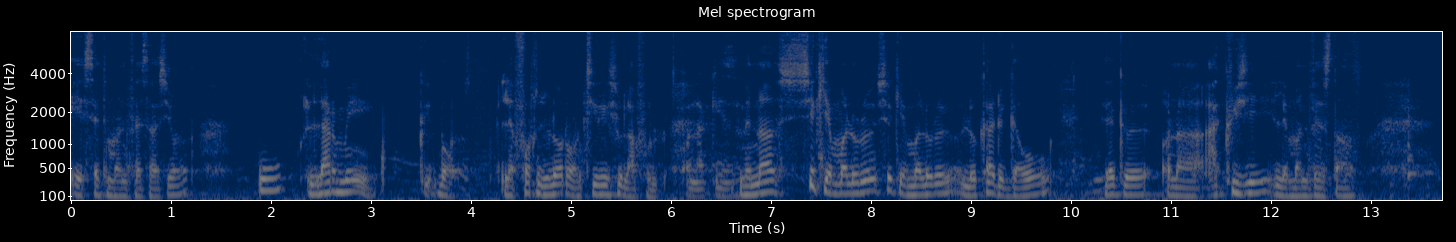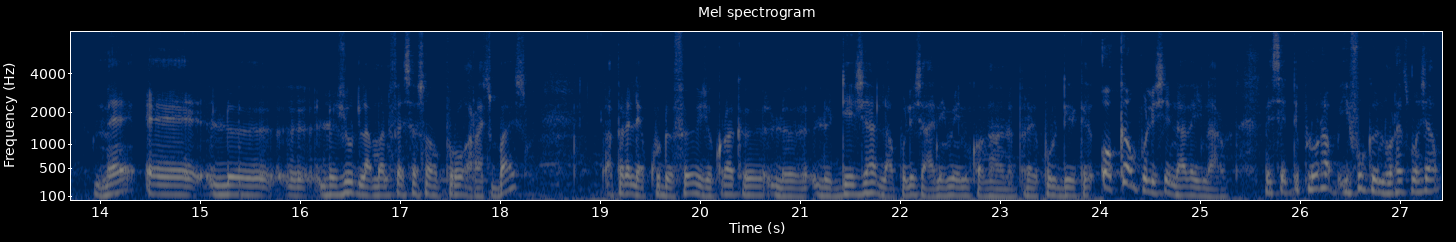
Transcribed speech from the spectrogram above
et cette manifestation où l'armée, bon, les forces de l'ordre ont tiré sur la foule. Maintenant, ce qui est malheureux, ce qui est malheureux, le cas de Gao, c'est qu'on a accusé les manifestants mais euh, le, euh, le, jour de la manifestation pro-Rajbaj, après les coups de feu, je crois que le, le déjà de la police a animé une conférence de presse pour dire qu'aucun policier n'avait une arme. Mais c'est déplorable. Il faut que nos responsables,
